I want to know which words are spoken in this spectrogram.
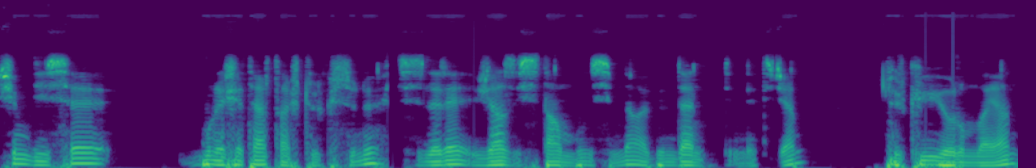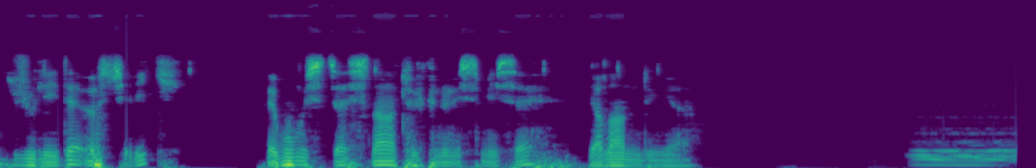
Şimdi ise bu Neşet Ertaş türküsünü sizlere Jaz İstanbul isimli albümden dinleteceğim. Türküyü yorumlayan Jülide Özçelik ve bu müstesna türkünün ismi ise Yalan Dünya. Müzik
